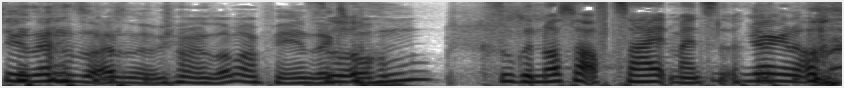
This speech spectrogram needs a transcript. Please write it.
Die sagen so, also ich meine Sommerferien, sechs So. Wochen. So Genosse auf Zeit, meinst du? Ja, genau.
